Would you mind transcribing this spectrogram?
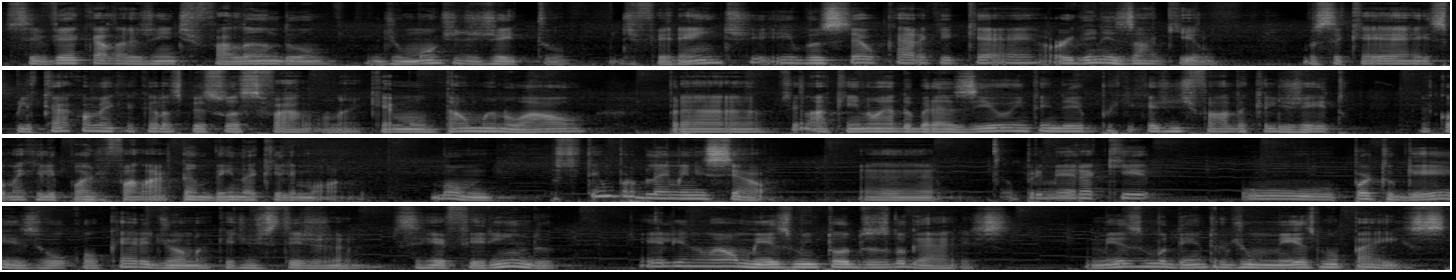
Você vê aquela gente falando de um monte de jeito diferente e você é o cara que quer organizar aquilo. Você quer explicar como é que aquelas pessoas falam, né? Quer montar um manual para, sei lá, quem não é do Brasil entender por que, que a gente fala daquele jeito, né? como é que ele pode falar também daquele modo. Bom, você tem um problema inicial. É, o primeiro é que o português ou qualquer idioma que a gente esteja se referindo, ele não é o mesmo em todos os lugares, mesmo dentro de um mesmo país.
